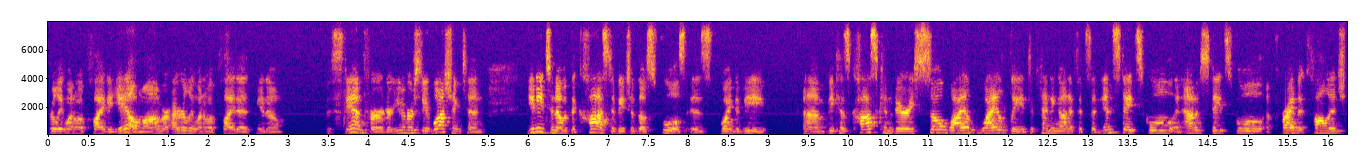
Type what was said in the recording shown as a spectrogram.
really want to apply to Yale, mom," or "I really want to apply to you know Stanford or University of Washington, you need to know what the cost of each of those schools is going to be. Um, because costs can vary so wild, wildly depending on if it's an in-state school, an out-of-state school, a private college.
